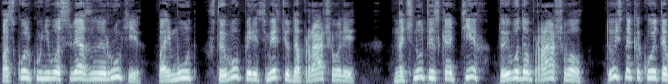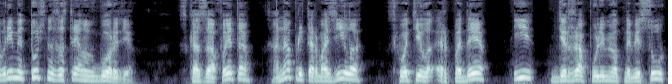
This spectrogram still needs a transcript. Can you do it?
Поскольку у него связаны руки, поймут, что его перед смертью допрашивали. Начнут искать тех, кто его допрашивал, то есть на какое-то время точно застрянут в городе. Сказав это, она притормозила, схватила РПД и, держа пулемет на весу,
